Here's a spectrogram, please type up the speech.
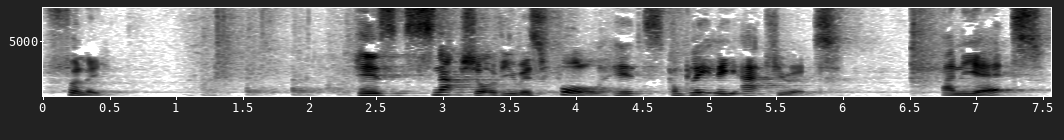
fully. His snapshot of you is full, it's completely accurate. And yet,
